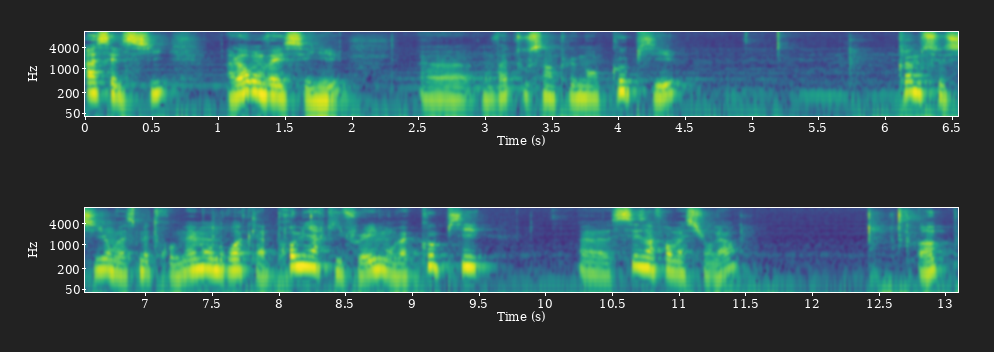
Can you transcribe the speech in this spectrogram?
à celle-ci. Alors, on va essayer. Euh, on va tout simplement copier comme ceci, on va se mettre au même endroit que la première keyframe, on va copier euh, ces informations-là, hop,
